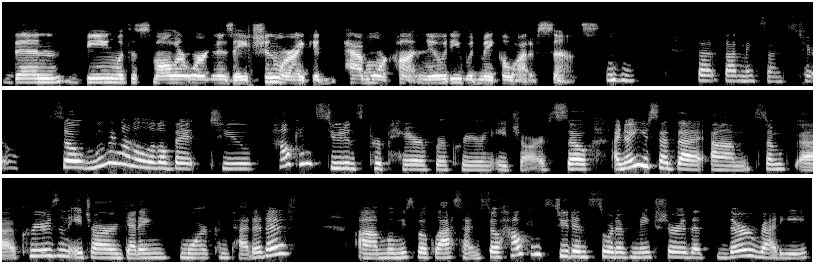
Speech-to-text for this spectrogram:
then being with a smaller organization where I could have more continuity would make a lot of sense. Mm-hmm. That that makes sense too. So, moving on a little bit to how can students prepare for a career in HR? So, I know you said that um, some uh, careers in HR are getting more competitive um, when we spoke last time. So, how can students sort of make sure that they're ready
